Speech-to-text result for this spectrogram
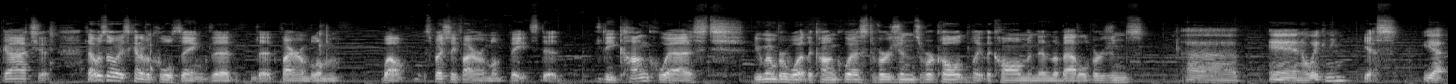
Gotcha. That was always kind of a cool thing that that Fire Emblem, well, especially Fire Emblem Fates did. The Conquest. You remember what the Conquest versions were called, like the Calm and then the Battle versions? Uh, in Awakening? Yes. Yeah,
